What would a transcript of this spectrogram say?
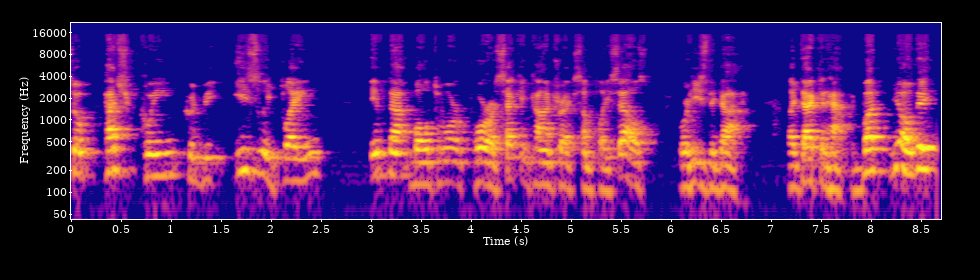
so Patrick Queen could be easily playing, if not Baltimore, for a second contract someplace else where he's the guy. Like that can happen. But you know, they,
